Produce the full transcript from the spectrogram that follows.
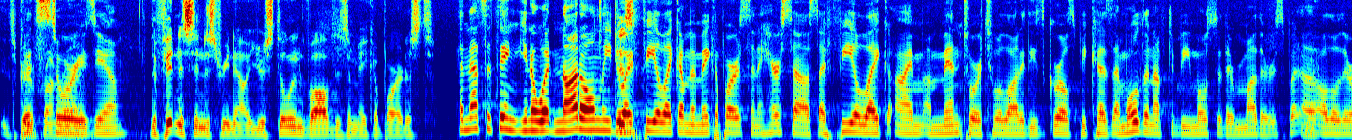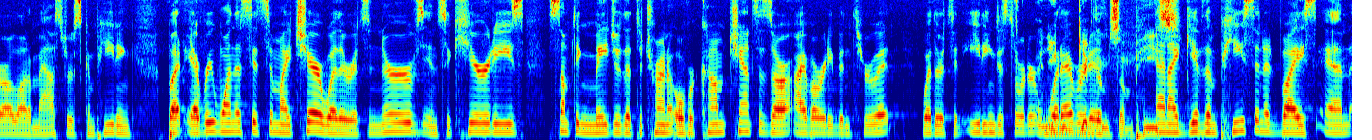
it's Good fun stories. ride. Yeah. The fitness industry now. You're still involved as a makeup artist. And that's the thing, you know what? Not only do I feel like I'm a makeup artist and a hairstylist, I feel like I'm a mentor to a lot of these girls because I'm old enough to be most of their mothers. But uh, although there are a lot of masters competing, but everyone that sits in my chair, whether it's nerves, insecurities, something major that they're trying to overcome, chances are I've already been through it. Whether it's an eating disorder, And whatever give it is, them some peace. and I give them peace and advice, and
